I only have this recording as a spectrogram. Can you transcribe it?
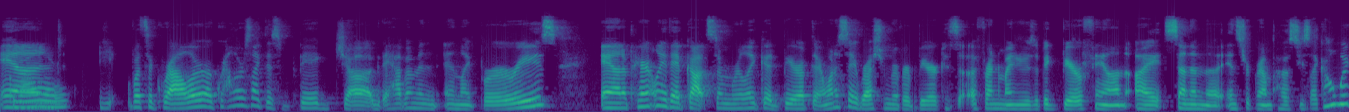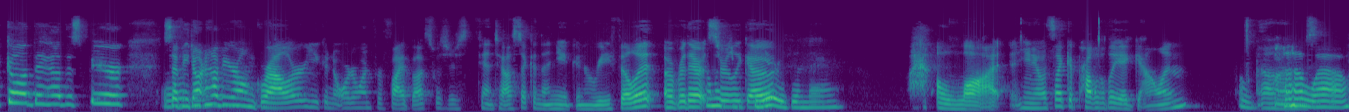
And growler? what's a growler? A growler is like this big jug. They have them in, in like breweries. And apparently they've got some really good beer up there. I want to say Russian River beer because a friend of mine who's a big beer fan, I sent him the Instagram post. He's like, "Oh my god, they have this beer!" So if you don't have your own growler, you can order one for five bucks, which is fantastic, and then you can refill it over there at How much Surly beer Goat. is in there? A lot, you know, it's like a, probably a gallon. Oh, Um, wow.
